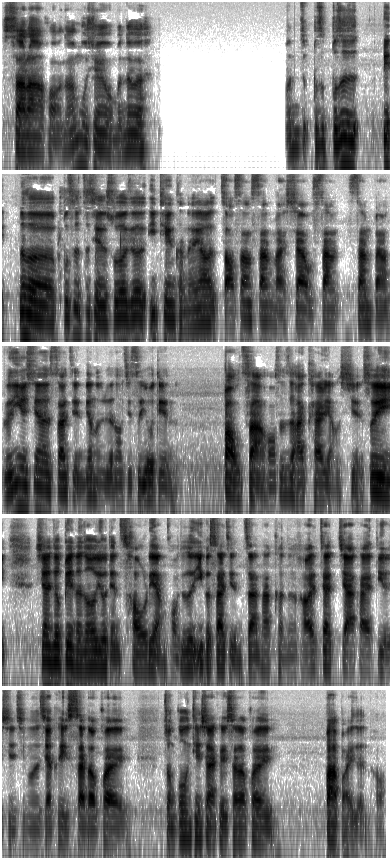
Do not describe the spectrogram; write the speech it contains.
莎拉哈。那目前我们那个，我们不是不是。那个不是之前说，就是一天可能要早上三百，下午三三百，可是因为现在筛检量的人哦，其实有点爆炸哈，甚至还开两线，所以现在就变得都有点超量哈，就是一个筛检站，它可能还会再加开第二线情况下，可以塞到快，总共一天下来可以塞到快八百人哈，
